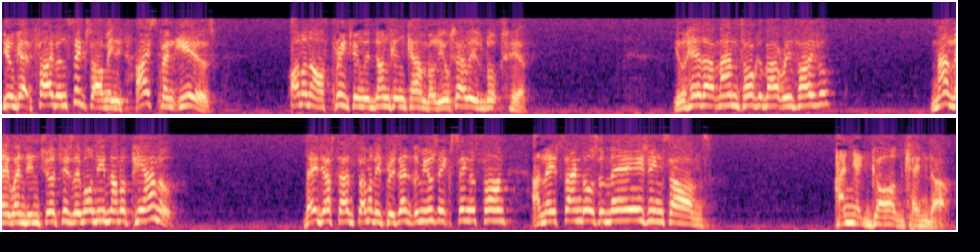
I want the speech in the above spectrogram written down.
You get five and six hour meetings. I spent years on and off preaching with Duncan Campbell. You sell his books here. You hear that man talk about revival? Man, they went in churches, they won't even have a piano. They just had somebody present the music, sing a song, and they sang those amazing songs. And yet God came down.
